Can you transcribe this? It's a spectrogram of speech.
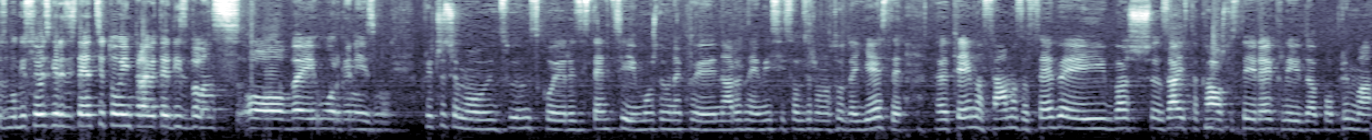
zbog insulinske rezistencije, to im pravi taj disbalans ovaj, u organizmu. Pričat ćemo o insulinskoj rezistenciji možda u nekoj narodnoj emisiji s obzirom na to da jeste tema sama za sebe i baš zaista kao što ste i rekli da poprima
